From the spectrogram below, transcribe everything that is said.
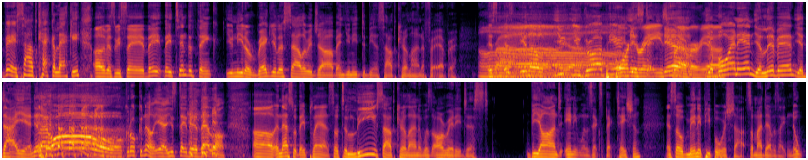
very South Kakalaki, uh, as we say, they they tend to think you need a regular salary job and you need to be in South Carolina forever. It's- it's, you know, you, you grow up here, Born and you raised forever, yeah. You're born in, you live in, you die in. You're like, oh, crocodile. Yeah, you stay there that long, uh, and that's what they planned. So to leave South Carolina was already just beyond anyone's expectation, and so many people were shocked. So my dad was like, nope,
